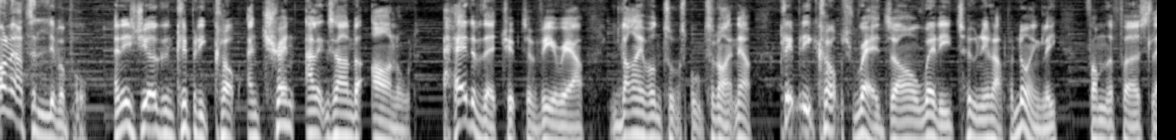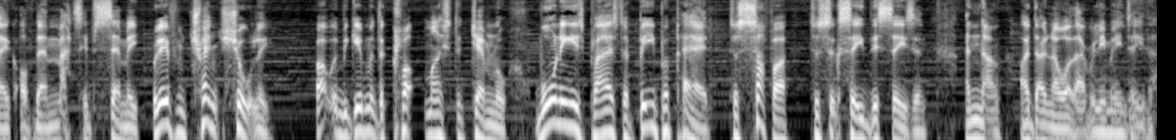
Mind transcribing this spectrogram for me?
On out to Liverpool, and it's Jurgen Klippity Klopp and Trent Alexander Arnold ahead of their trip to Villarreal live on Talksport tonight. Now, Klippity Klopp's Reds are already 2 0 up, annoyingly, from the first leg of their massive semi. We'll hear from Trent shortly, but we begin with the Kloppmeister General warning his players to be prepared to suffer to succeed this season. And no, I don't know what that really means either.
